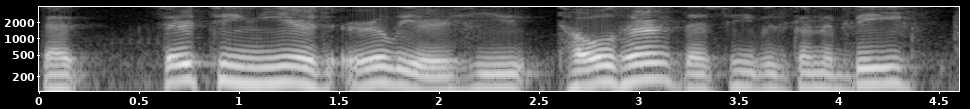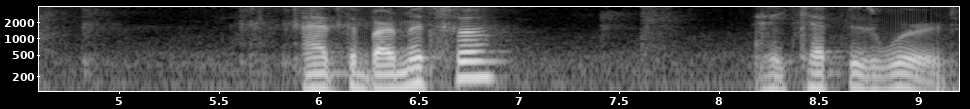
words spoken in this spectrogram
that 13 years earlier he told her that he was going to be at the bar mitzvah. And he kept his word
